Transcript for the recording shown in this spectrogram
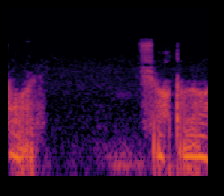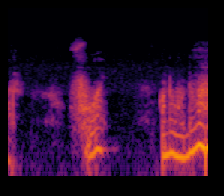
voy shaxtalar voy anavi nima?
